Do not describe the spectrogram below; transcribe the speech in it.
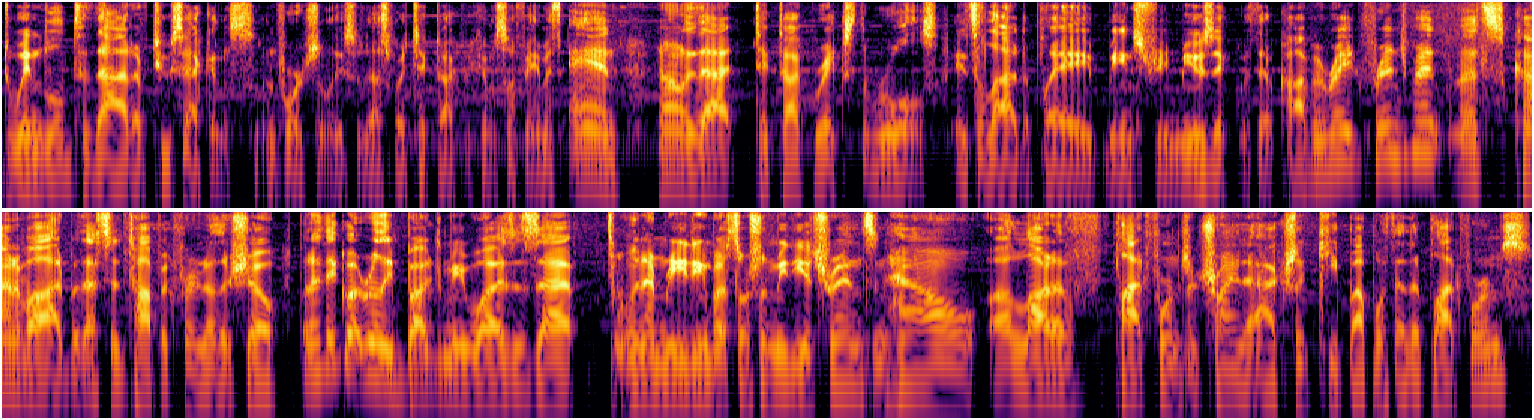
dwindled to that of two seconds. Unfortunately, so that's why TikTok becomes so famous. And not only that, TikTok breaks the rules. It's allowed to play mainstream music without copyright infringement. That's kind of odd, but that's a topic for another show. But I think what really bugged me was is that when I'm reading about social media trends and how a lot of platforms are trying to actually keep up with other platforms.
